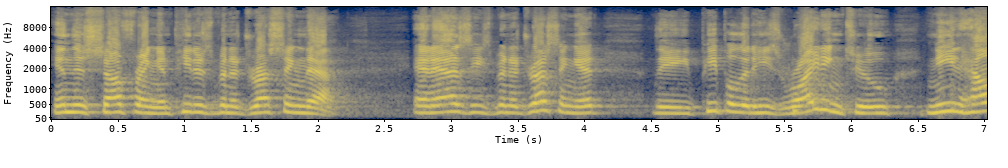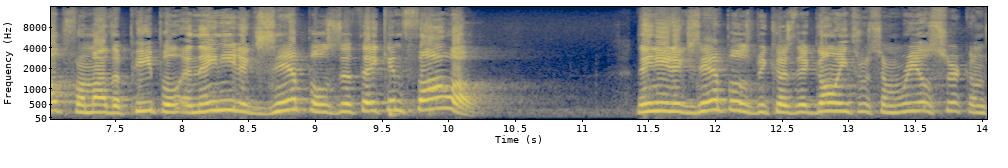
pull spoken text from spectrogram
in this suffering, and Peter's been addressing that. And as he's been addressing it, the people that he's writing to need help from other people, and they need examples that they can follow. They need examples because they're going through some real circum-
